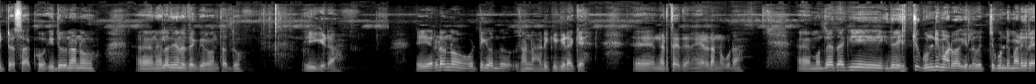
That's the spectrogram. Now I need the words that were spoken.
ಇಟ್ಟರೆ ಸಾಕು. ಇದು ನಾನು ನೆಲದಿಂದ ತೆಗೆದಿರುವಂಥದ್ದು ಈ ಗಿಡ. ಈ ಎರಡನ್ನು ಒಟ್ಟಿಗೆ ಒಂದು ಸಣ್ಣ ಅಡಿಕೆ ಗಿಡಕ್ಕೆ ನೆಡ್ತಾ ಇದ್ದೇನೆ, ಎರಡನ್ನು ಕೂಡ. ಮೊದಲೇದಾಗಿ ಇದು ಹೆಚ್ಚು ಗುಂಡಿ ಮಾಡುವಾಗಿಲ್ಲ. ಹೆಚ್ಚು ಗುಂಡಿ ಮಾಡಿದರೆ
